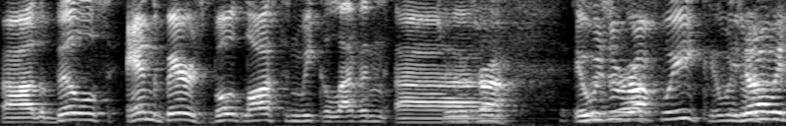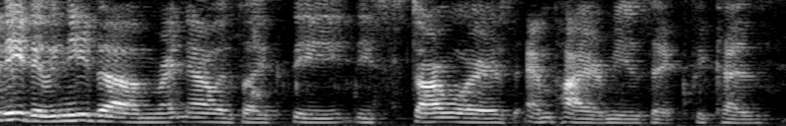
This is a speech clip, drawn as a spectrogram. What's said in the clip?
uh, the Bills and the Bears both lost in week 11. Uh, it was rough. It, was, a rough week. It was. You a- know what we need? We need um, right now is like the the Star Wars Empire music because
